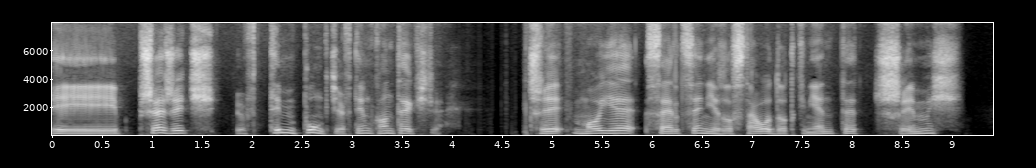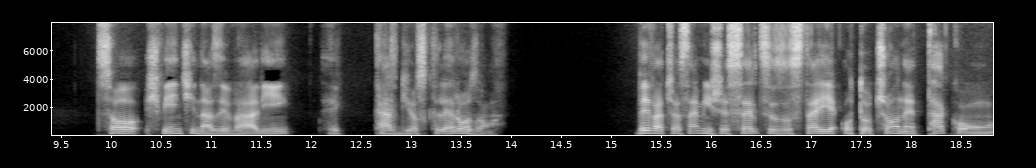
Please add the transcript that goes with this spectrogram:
yy, przeżyć w tym punkcie, w tym kontekście. Czy moje serce nie zostało dotknięte czymś, co święci nazywali y, kardiosklerozą? Bywa czasami, że serce zostaje otoczone taką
